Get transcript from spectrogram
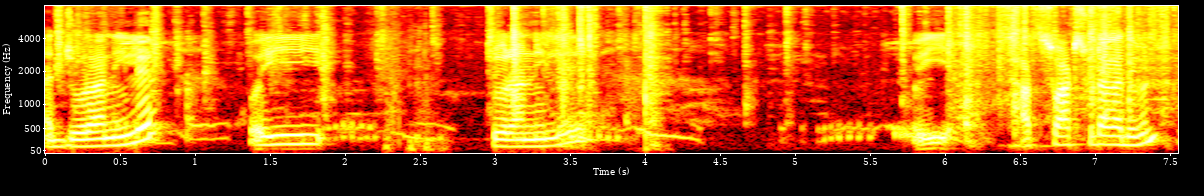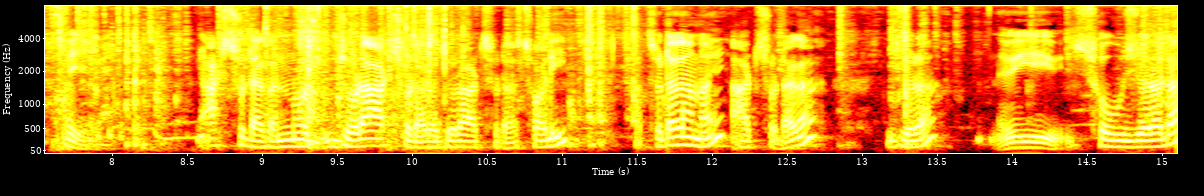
আর জোড়া নিলে, ওই, জোড়া নিলে, ওই সাতশো আটশো টাকা দেবেন, হয়ে যাবে। আটশো টাকা নো জোড়া আটশো টাকা, জোড়া আটশো টাকা সরি সাতশো টাকা নয়, আটশো টাকা, জোড়া, ওই সবুজ জোড়াটা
